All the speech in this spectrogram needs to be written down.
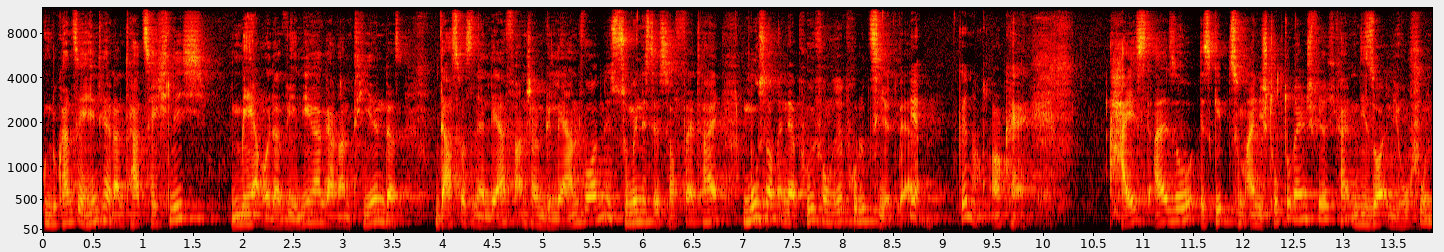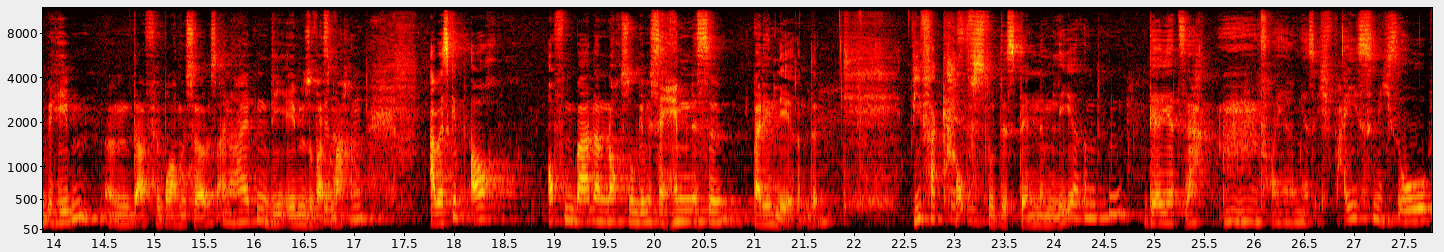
und du kannst ja hinterher dann tatsächlich mehr oder weniger garantieren, dass das, was in der Lehrveranstaltung gelernt worden ist, zumindest der Softwareteil, muss auch in der Prüfung reproduziert werden. Ja, genau. Okay. Heißt also, es gibt zum einen die strukturellen Schwierigkeiten, die sollten die Hochschulen beheben. Ähm, dafür brauchen wir Serviceeinheiten, die eben sowas genau. machen. Aber es gibt auch offenbar dann noch so gewisse Hemmnisse bei den Lehrenden. Wie verkaufst du das denn einem Lehrenden, der jetzt sagt, hm, Frau Jeremias, ich weiß nicht so,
